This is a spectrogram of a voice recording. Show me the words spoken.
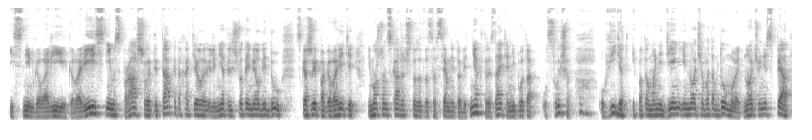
и с ним говори, говори с ним, спрашивай, ты так это хотел или нет, или что-то имел в виду, скажи, поговорите, и может он скажет что-то совсем не то. Ведь некоторые, знаете, они так услышат, увидят, и потом они день и ночь об этом думают, ночью не спят,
